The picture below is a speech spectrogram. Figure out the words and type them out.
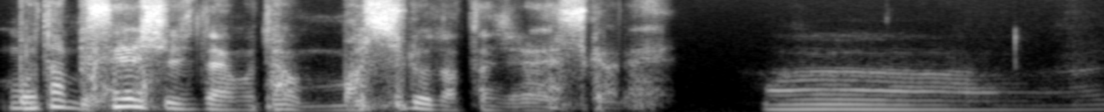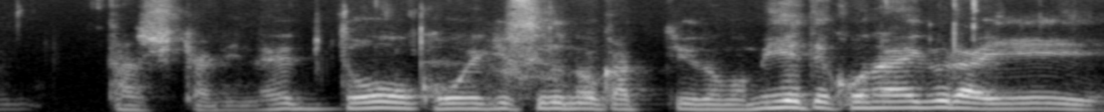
もう多分選手自体も多分真っ白だったんじゃないですかね。確かにね、どう攻撃するのかっていうのも見えてこないぐらい、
